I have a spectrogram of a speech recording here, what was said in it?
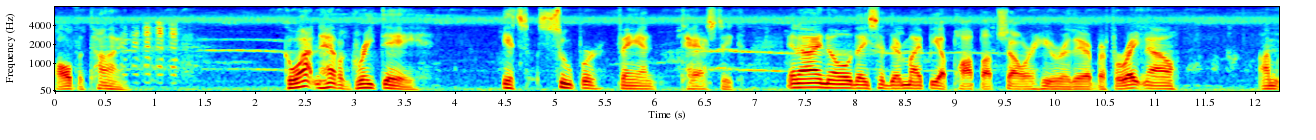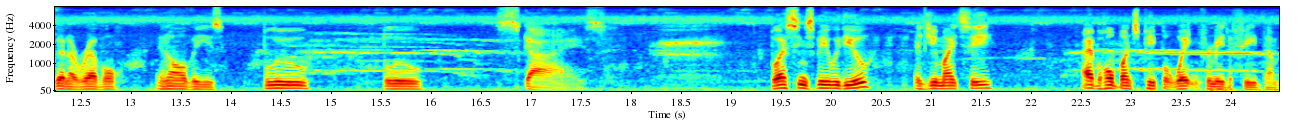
all the time. Go out and have a great day. It's super fantastic. And I know they said there might be a pop up shower here or there, but for right now, I'm going to revel in all these blue, blue skies. Blessings be with you. As you might see, I have a whole bunch of people waiting for me to feed them.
